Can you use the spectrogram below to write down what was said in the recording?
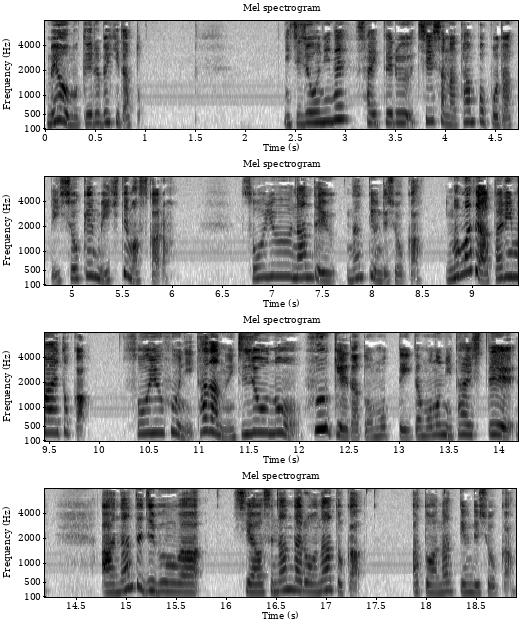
目を向けるべきだと。日常にね、咲いてる小さなタンポポだって一生懸命生きてますから。そういう、なんで、なんて言うんでしょうか。今まで当たり前とか、そういう風にただの日常の風景だと思っていたものに対して、あ、なんで自分は幸せなんだろうなとか、あとはなんて言うんでしょうか。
